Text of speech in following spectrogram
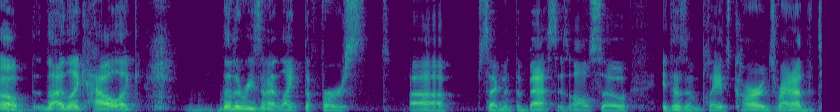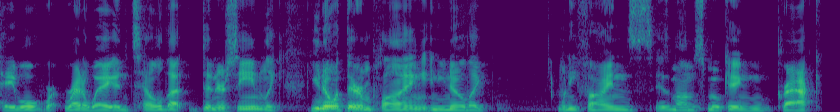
oh, I like how like the other reason I like the first uh, segment the best is also it doesn't play its cards right out of the table r- right away until that dinner scene. Like you know what they're implying, and you know like when he finds his mom smoking crack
